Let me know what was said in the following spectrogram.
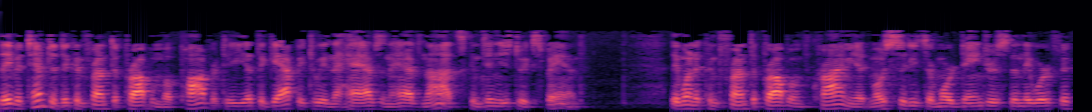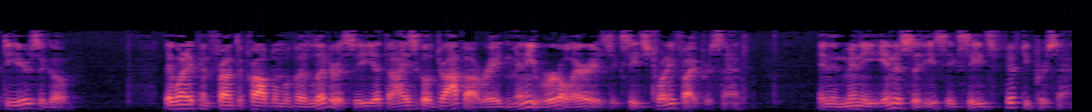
They've attempted to confront the problem of poverty, yet the gap between the haves and the have-nots continues to expand. They want to confront the problem of crime, yet most cities are more dangerous than they were 50 years ago. They want to confront the problem of illiteracy, yet the high school dropout rate in many rural areas exceeds 25%, and in many inner cities exceeds 50%.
